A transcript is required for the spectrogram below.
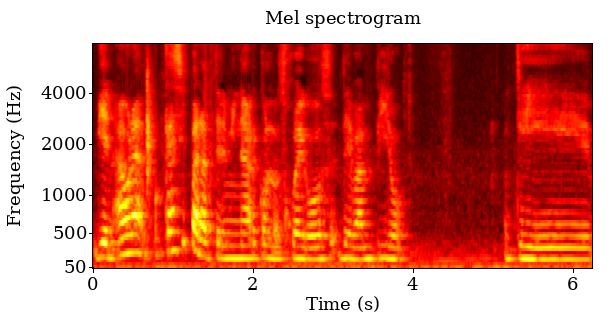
Bien, ahora casi para terminar con los juegos de vampiro que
